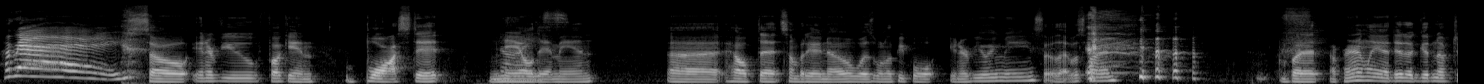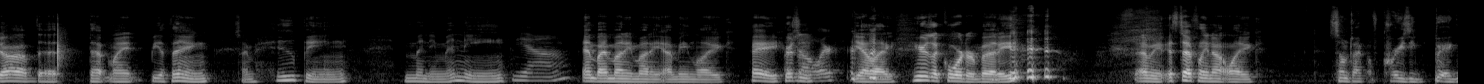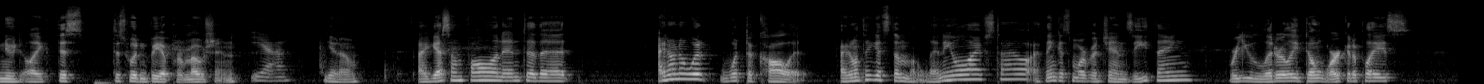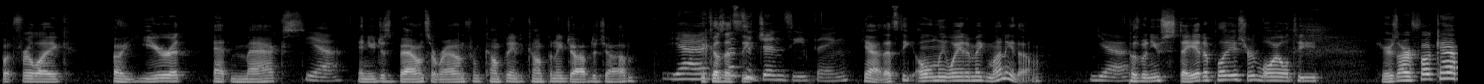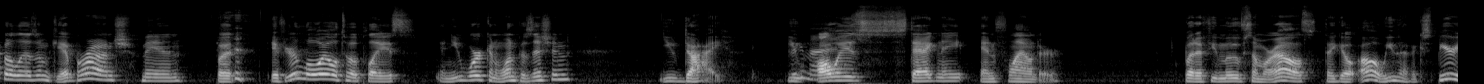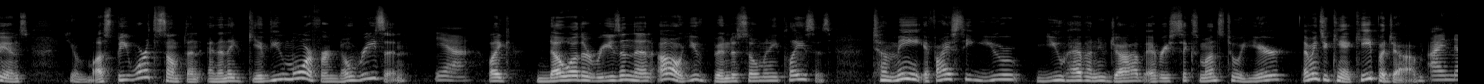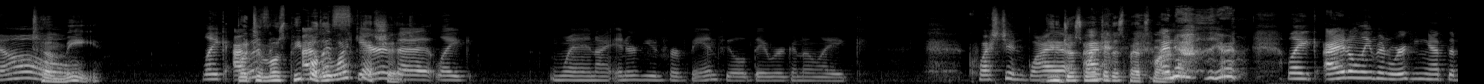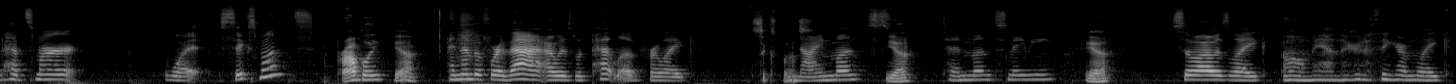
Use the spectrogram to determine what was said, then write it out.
Hooray! So interview, fucking bossed it, nailed it, man. Uh, helped that somebody I know was one of the people interviewing me, so that was fine. but apparently, I did a good enough job that that might be a thing. So I'm hoping, money, money, yeah. and by money, money, I mean like, hey, here's a an yeah, like here's a quarter, buddy. I mean, it's definitely not like some type of crazy big new like this. This wouldn't be a promotion, yeah. you know. I guess I'm falling into that. I don't know what what to call it. I don't think it's the millennial lifestyle. I think it's more of a Gen Z thing where you literally don't work at a place, but for like a year at at max, Yeah. and you just bounce around from company to company, job to job. Yeah. I Because that's that's, the- a Gen Z thing. Yeah, that's the only way to make money though. Yeah. Because when you stay at a place, your loyalty, here's our fuck capitalism, get brunch, man. But if you're loyal to a place and you work in one position, you die. You much. always stagnate and flounder. But if you move somewhere else, they go, oh, you have experience. You must be worth something. And then they give you more for no reason. Yeah. Like, no other reason than, oh, you've been to so many places. To me, if I see you you have a new job every six months to a year, that means you can't keep a job. I know. To me. Like I But to most people, I they was like that shit. that like when I interviewed for Banfield, they were gonna like question why You just went I- to this PetSmart. I know. They were, like I had only been working at the PetSmart what six months, Probably, yeah. and then before that, I was with Pet Love for like Six months. nine months, Yeah, ten months maybe. yeah. So I was like, oh man, they're gonna think I'm like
